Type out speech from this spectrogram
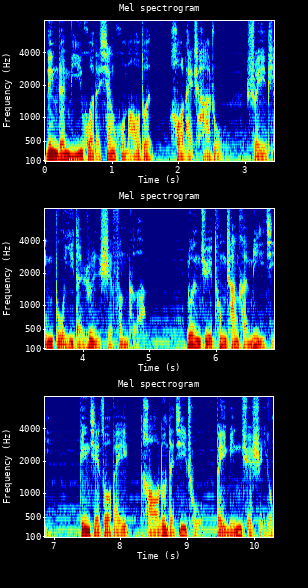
令人迷惑的相互矛盾。后来插入水平不一的润饰风格，论据通常很密集，并且作为讨论的基础被明确使用。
